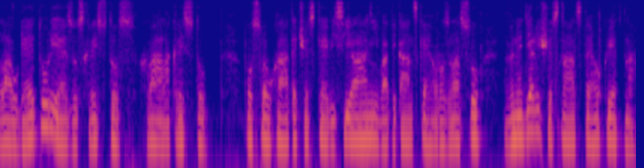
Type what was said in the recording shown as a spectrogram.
Laudetur Jezus Christus, chvála Kristu. Posloucháte české vysílání Vatikánského rozhlasu v neděli 16. května.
